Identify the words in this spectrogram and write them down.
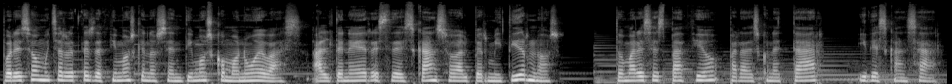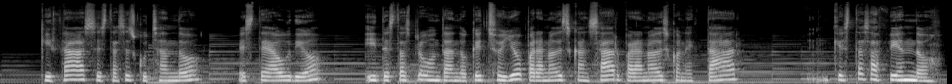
Por eso muchas veces decimos que nos sentimos como nuevas al tener ese descanso, al permitirnos tomar ese espacio para desconectar y descansar. Quizás estás escuchando este audio y te estás preguntando, ¿qué he hecho yo para no descansar, para no desconectar? ¿Qué estás haciendo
